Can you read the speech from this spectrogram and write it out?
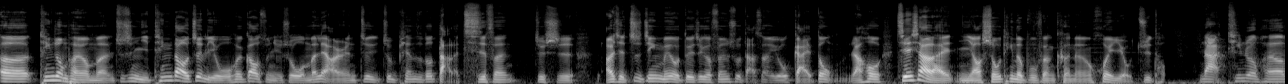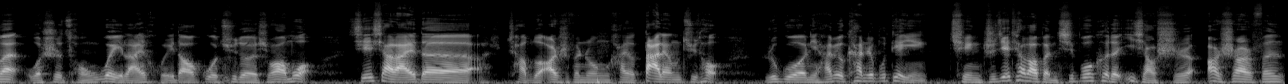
呃，听众朋友们，就是你听到这里，我会告诉你说，我们两人这这片子都打了七分，就是而且至今没有对这个分数打算有改动。然后接下来你要收听的部分可能会有剧透。那听众朋友们，我是从未来回到过去的熊小莫，接下来的差不多二十分钟还有大量的剧透。如果你还没有看这部电影，请直接跳到本期播客的一小时二十二分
